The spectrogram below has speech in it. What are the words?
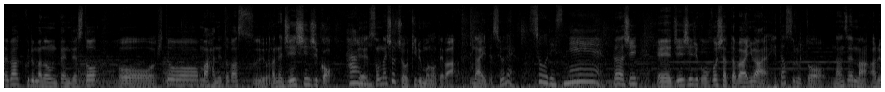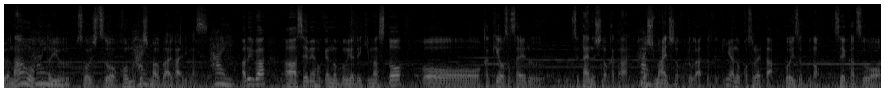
例えば車の運転ですと人をまあ跳ね飛ばすような、ね、人身事故はい。でそんなにしょっちゅう起きるものではないですよね。そうですね。ただし、えー人身事故を起こしちゃった場合には下手すると何千万あるいは何億という損失を被ってしまう場合があります。はい。あるいはあー生命保険の分野でいきますとおー家計を支える世帯主の方、い。もし万一のことがあった時には残されたご遺族の生活を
